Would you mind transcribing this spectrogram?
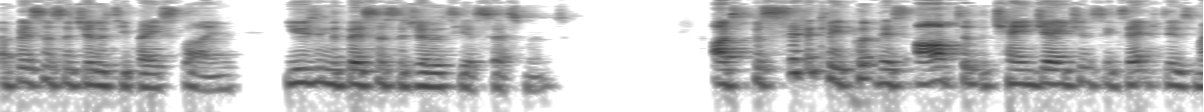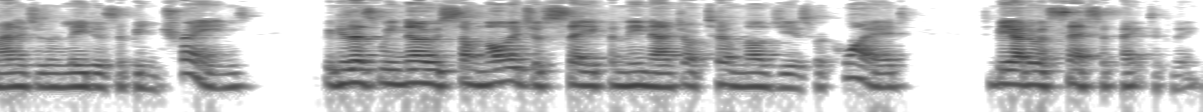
a business agility baseline using the business agility assessment. I've specifically put this after the change agents, executives, managers, and leaders have been trained, because as we know, some knowledge of SAFe and lean agile terminology is required to be able to assess effectively.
